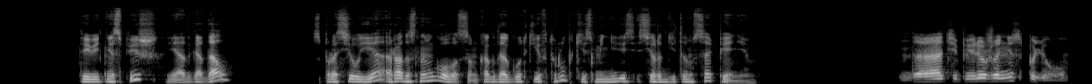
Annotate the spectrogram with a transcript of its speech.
— Ты ведь не спишь? Я отгадал? — спросил я радостным голосом, когда гудки в трубке сменились сердитым сопением. — Да, теперь уже не сплю,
